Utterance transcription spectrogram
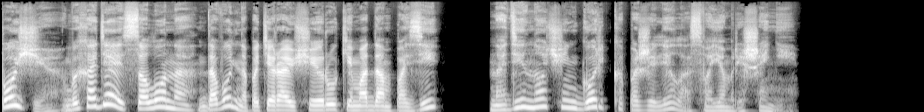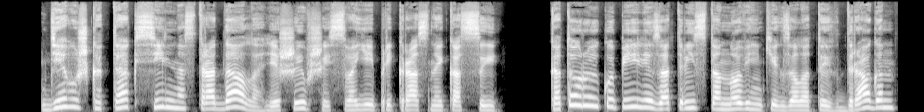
Позже, выходя из салона, довольно потирающие руки мадам Пази, Надин очень горько пожалела о своем решении. Девушка так сильно страдала, лишившись своей прекрасной косы, которую купили за 300 новеньких золотых драгон,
